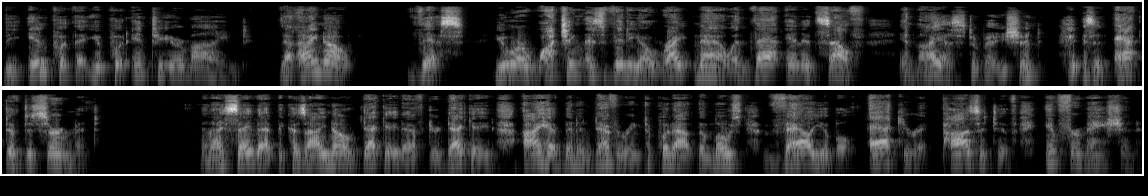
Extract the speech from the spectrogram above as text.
The input that you put into your mind? Now, I know this. You are watching this video right now, and that in itself, in my estimation, is an act of discernment. And I say that because I know decade after decade, I have been endeavoring to put out the most valuable, accurate, positive information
